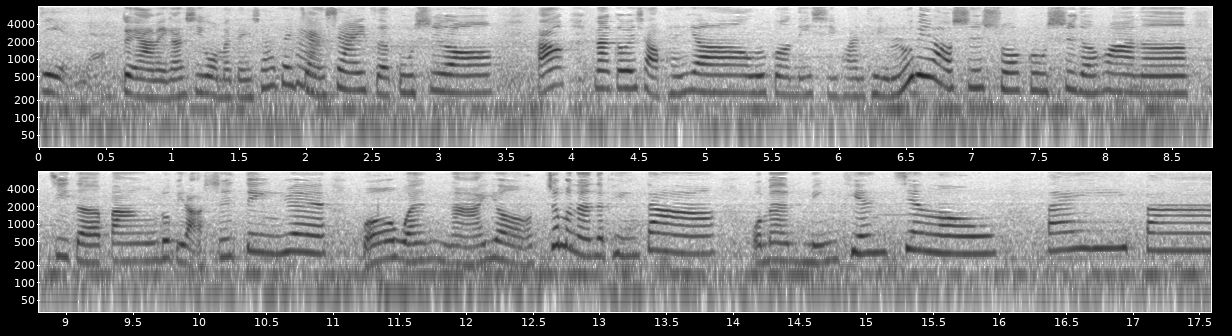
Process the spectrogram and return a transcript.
点的。对啊，没关系，我们等一下再讲下一则故事哦。好，那各位小朋友，如果你喜欢听卢比老师说故事的话呢，记得帮卢比老师订阅“博文哪有这么难”的频道。我们明天见喽，拜拜。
